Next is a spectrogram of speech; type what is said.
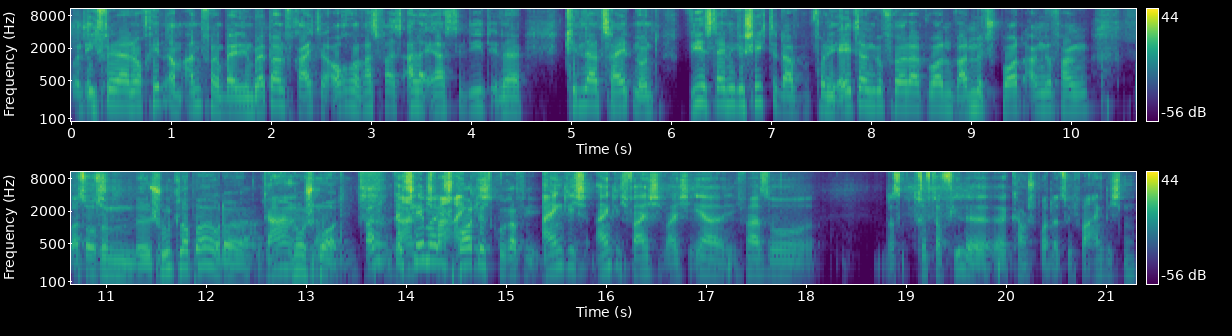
Und ich will da noch hin am Anfang bei den Rappern, frage ich dann auch immer, was war das allererste Lied in der Kinderzeiten und wie ist deine Geschichte da von den Eltern gefördert worden? Wann mit Sport angefangen? Warst du auch so ein äh, Schulklopper oder gar, nur Sport? Gar, Erzähl mal die Sportdiskografie. Eigentlich, eigentlich, eigentlich war ich, war ich eher, ich war so das trifft auf viele äh, Kampfsportler zu. Ich war eigentlich ein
